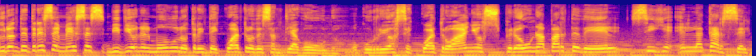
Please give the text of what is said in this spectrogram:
Durante 13 meses vivió en el módulo 34 de Santiago 1. Ocurrió hace cuatro años, pero una parte de él sigue en la cárcel.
